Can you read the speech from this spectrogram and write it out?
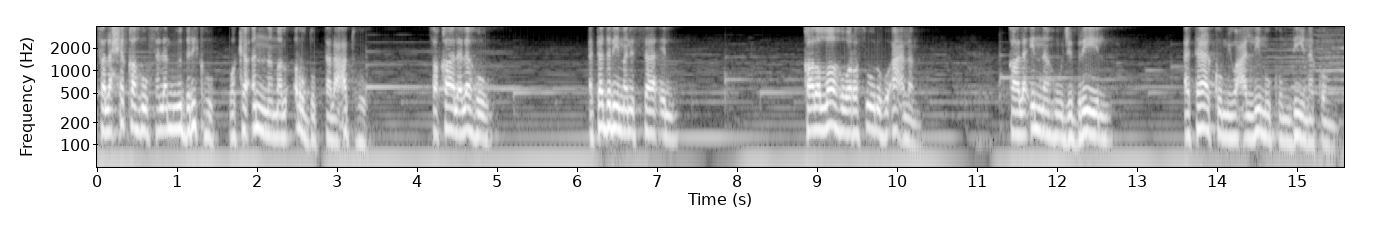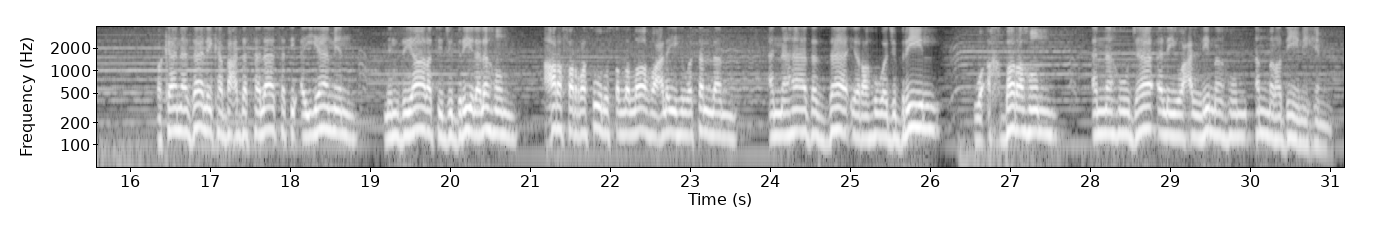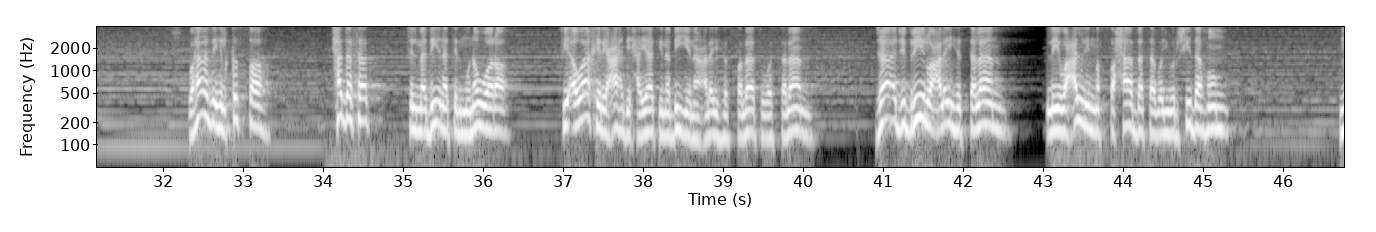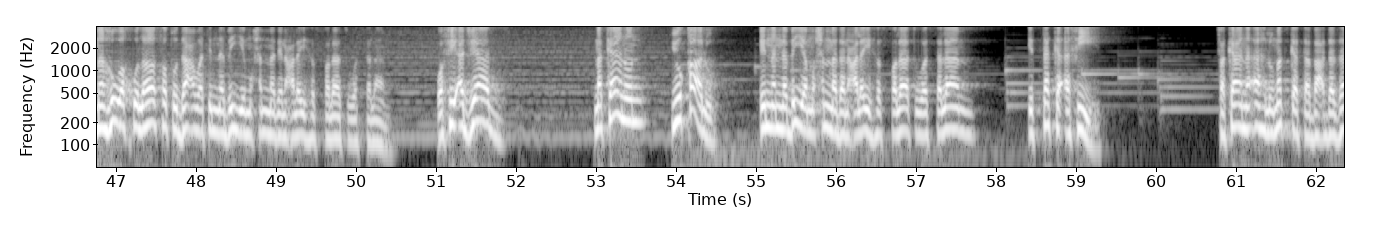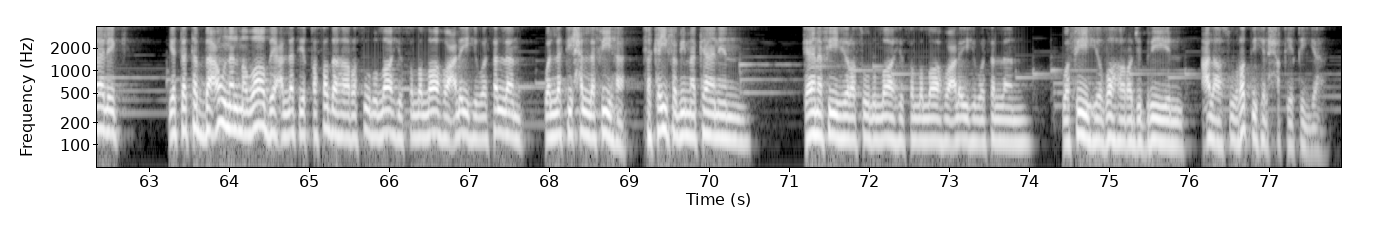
فلحقه فلم يدركه وكأنما الأرض ابتلعته. فقال له أتدري من السائل؟ قال الله ورسوله أعلم. قال إنه جبريل أتاكم يعلمكم دينكم. وكان ذلك بعد ثلاثة أيام من زيارة جبريل لهم عرف الرسول صلى الله عليه وسلم أن هذا الزائر هو جبريل وأخبرهم أنه جاء ليعلمهم أمر دينهم. وهذه القصة حدثت في المدينة المنورة في أواخر عهد حياة نبينا عليه الصلاة والسلام. جاء جبريل عليه السلام ليعلم الصحابة ويرشدهم ما هو خلاصة دعوة النبي محمد عليه الصلاة والسلام. وفي أجياد مكان يقال إن النبي محمدا عليه الصلاة والسلام اتكأ فيه. فكان أهل مكة بعد ذلك يتتبعون المواضع التي قصدها رسول الله صلى الله عليه وسلم والتي حل فيها. فكيف بمكان كان فيه رسول الله صلى الله عليه وسلم وفيه ظهر جبريل على صورته الحقيقية؟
